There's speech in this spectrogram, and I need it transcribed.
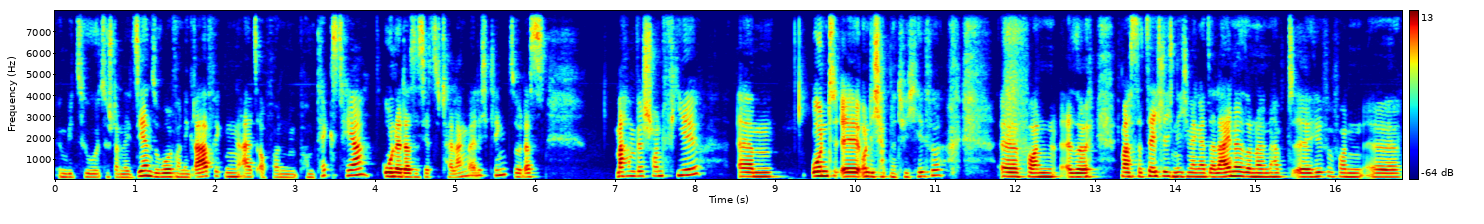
irgendwie zu, zu standardisieren, sowohl von den Grafiken als auch von, vom Text her, ohne dass es jetzt total langweilig klingt. So, das machen wir schon viel. Ähm, und, äh, und ich habe natürlich Hilfe äh, von, also ich mache es tatsächlich nicht mehr ganz alleine, sondern habt äh, Hilfe von, äh,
